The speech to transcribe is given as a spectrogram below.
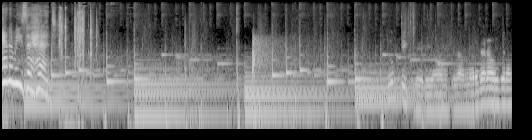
Enemies ahead! You pick the wrong club. No, either I'm gonna.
